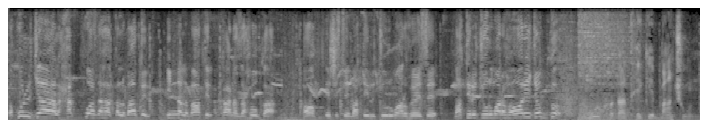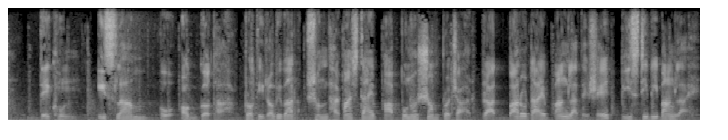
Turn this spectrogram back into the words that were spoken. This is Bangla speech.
অকুল জাল হাক ওয়া যাহাকাল বাতিল, ইন্নাল বাতিল কানা যাহুকা। হক এসেছে, বাতিল চুরমার হয়েছে। বাতিল চুরমার হওয়ারই যোগ্য। মূর্খতা থেকে বাঁচুন। দেখুন ইসলাম ও অজ্ঞতা প্রতি রবিবার সন্ধ্যা পাঁচটায় আপ সম্প্রচার রাত বারোটায় বাংলাদেশে পিস টিভি বাংলায়।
